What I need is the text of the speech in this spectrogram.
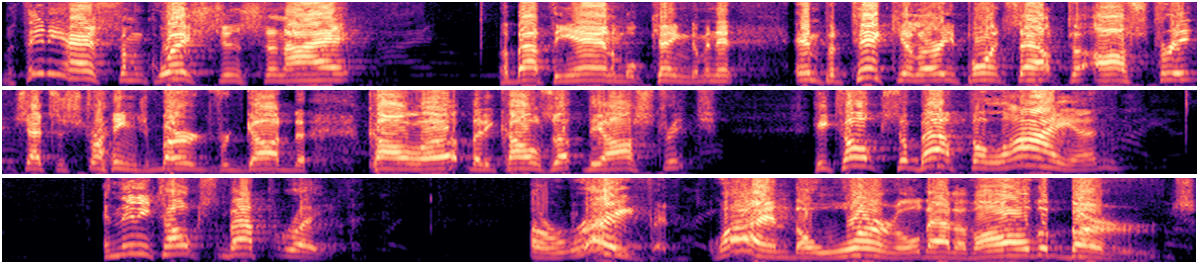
But then he asked some questions tonight about the animal kingdom. And in particular, he points out to ostrich. That's a strange bird for God to call up, but he calls up the ostrich. He talks about the lion, and then he talks about the raven. A raven. Why in the world, out of all the birds,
